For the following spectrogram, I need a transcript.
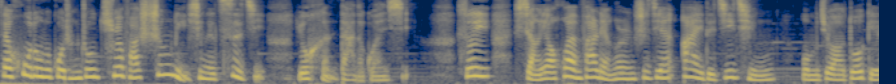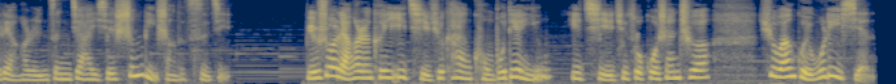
在互动的过程中缺乏生理性的刺激有很大的关系。所以，想要焕发两个人之间爱的激情，我们就要多给两个人增加一些生理上的刺激。比如说，两个人可以一起去看恐怖电影，一起去坐过山车，去玩鬼屋历险，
